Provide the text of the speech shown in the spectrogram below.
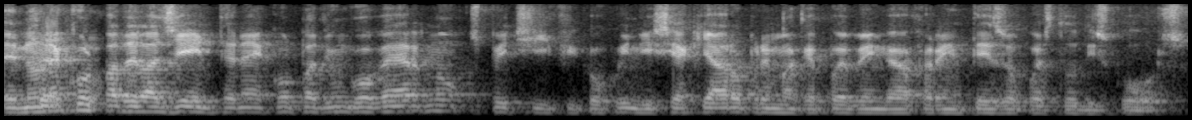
E non certo. è colpa della gente, né? è colpa di un governo specifico, quindi sia chiaro prima che poi venga frainteso questo discorso.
